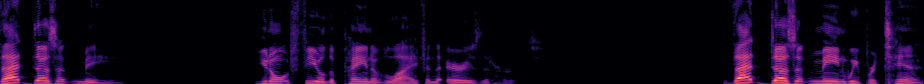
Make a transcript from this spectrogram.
that doesn't mean you don't feel the pain of life in the areas that hurt. That doesn't mean we pretend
